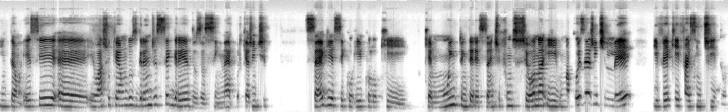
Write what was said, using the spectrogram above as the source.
Então, esse é, eu acho que é um dos grandes segredos, assim, né? Porque a gente segue esse currículo que, que é muito interessante, funciona, e uma coisa é a gente ler e ver que faz sentido,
